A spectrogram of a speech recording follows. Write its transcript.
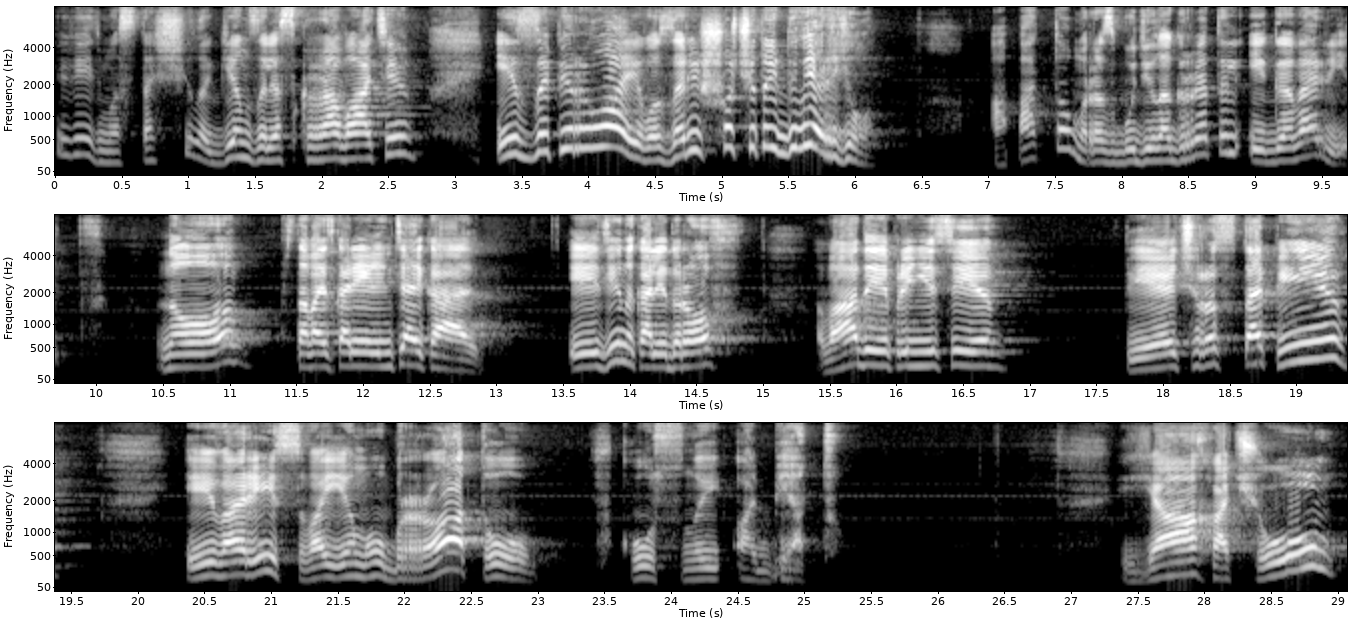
ведьма стащила Гензеля с кровати и заперла его за решетчатой дверью. А потом разбудила Гретель и говорит, «Ну, Вставай скорее, лентяйка! Иди накали дров, воды принеси, печь растопи и вари своему брату вкусный обед. Я хочу,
